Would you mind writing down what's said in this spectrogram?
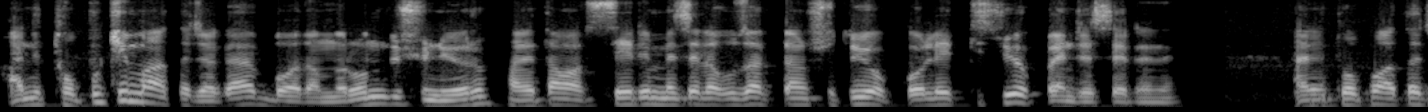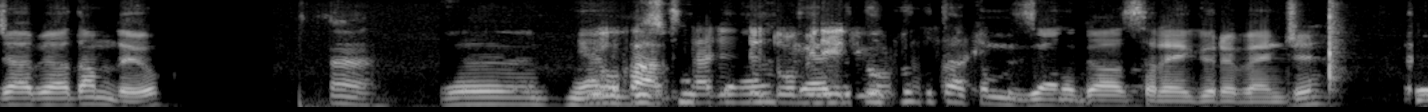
hani topu kime atacak abi bu adamlar onu düşünüyorum. Hani tamam seri mesela uzaktan şutu yok. Gol etkisi yok bence serinin. Hani topu atacağı bir adam da yok. He. Ee, yani yok biz abi, sadece domine ediyor. bir takımız yani Galatasaray'a göre bence. Ee,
